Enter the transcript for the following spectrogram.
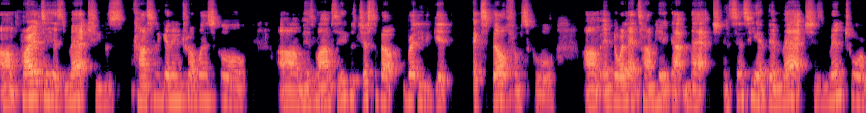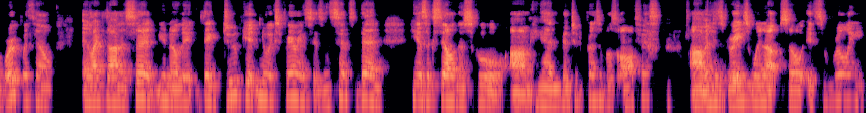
Um, prior to his match, he was constantly getting in trouble in school. Um, his mom said he was just about ready to get expelled from school. Um, and during that time, he had got matched. And since he had been matched, his mentor worked with him. And like Donna said, you know, they, they do get new experiences. And since then, he has excelled in school. Um, he hadn't been to the principal's office, um, and his grades went up. So it's really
